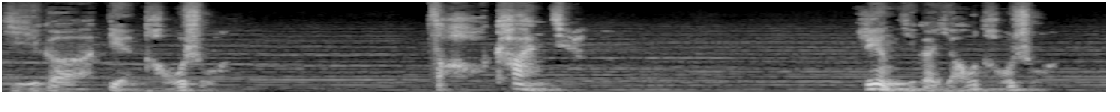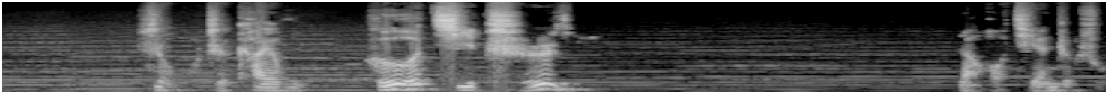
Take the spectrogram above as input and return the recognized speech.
一个点头说：“早看见了。”另一个摇头说：“汝之开悟，何其迟也！”然后前者说：“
